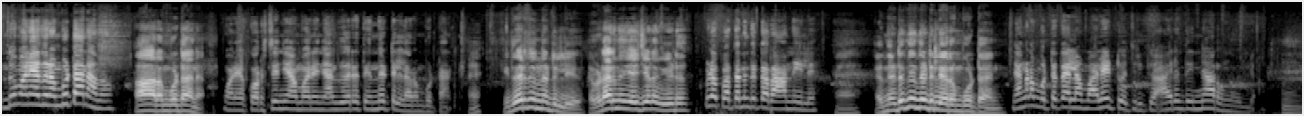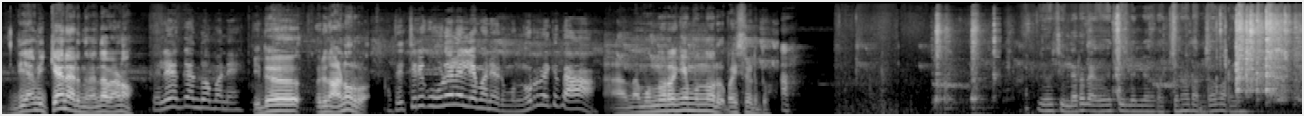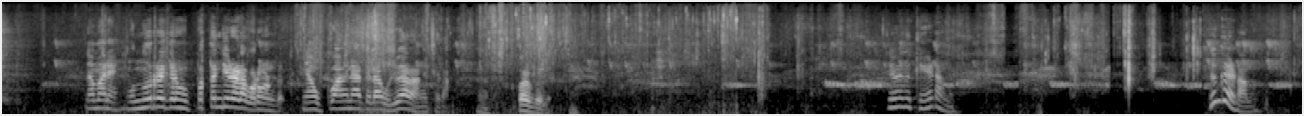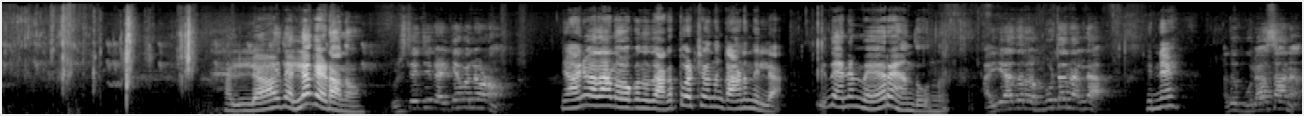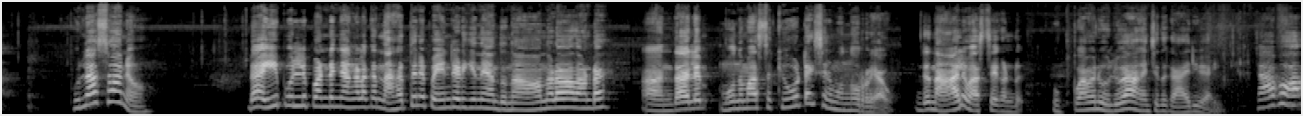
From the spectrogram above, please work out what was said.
എന്തോ മോനെ അത് റംബുട്ടാനാണോ ആ റംബൂട്ടാന. മോനെ കുറച്ച് ഞാൻ മോനെ ഞാൻ ഇതുവരെ തിന്നിട്ടില്ല റംബുട്ടാൻ. ഏ ഇതുവരെ തിന്നിട്ടില്ലയോ എവിടായിരുന്നു ചേച്ചിയുടെ വീട്? ഇവിടെ പത്തനംതിട്ട റാന്നിയിൽ ഏ എന്നിട്ട് തിന്നിട്ടില്ലേ റംബൂട്ടാൻ? ഞങ്ങളുടെ മുറ്റത്തെല്ലാം വലയിട്ട് വെച്ചിരിക്കുക ആരും തിന്നാറൊന്നുമില്ല. ഉം, ഇത് ഞാൻ വിൽക്കാനായിരുന്നു എന്താ വേണോ? വിലയൊക്കെ എന്തോ മോനെ? ഇത് ഒരു നാനൂറ് രൂപ. അത് ഇച്ചിരി കൂടുതലല്ലേ മോനെ ഒരു മുന്നൂറ് രൂപയ്ക്ക് താ. എന്നാ മുന്നൂറെങ്കിൽ മുന്നൂറ് പൈസ എടുത്തു. അയ്യോ ചില്ലറ തകത്തില്ലല്ലോ കൊച്ചനോട് എന്തോ പറയും എന്നാ മോനെ മുന്നൂറ് രൂപയ്ക്ക് ഒരു മുപ്പത്തഞ്ച് രൂപയുടെ കുറവുണ്ട്. ഞാൻ ഉപ്പാവിനകത്തിടാ ഉലുവ വാങ്ങിച്ചിടാം ഉം, കുഴപ്പമില്ല. ഇത് കേടാണോ. ഇതും കേടാണോ. അല്ല ഇതെല്ലാം കേടാണോ ചേച്ചി കഴിക്കാൻ വല്ലതാണോ ഞാനും അതാ നോക്കുന്നത് അകത്ത് പക്ഷേ ഒന്നും കാണുന്നില്ല. ഇത് എന്നെ വേറെയാന്ന് തോന്നുന്നു. അയ്യ അത് റംബൂട്ടാനല്ല. പിന്നെ? അത് പുലാസാന. പുലാസാനോ? ഡാ ഈ പുല്ല് പണ്ട് ഞങ്ങളൊക്കെ നഖത്തിന് പെയിന്റ് അടിക്കുന്നതാന്ന് തോന്നുന്നു ആന്നടാ അതാണ്ടേ ആ എന്തായാലും മൂന്ന് മാസത്തെ ക്യൂടെക്സിന് മുന്നൂറ് രൂപയാവും. ഇത് നാല് മാസത്തേക്കുണ്ട് ഉപ്പാമൻ ഉലുവ വാങ്ങിച്ചത് കാര്യമായി. ലാഭമാ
